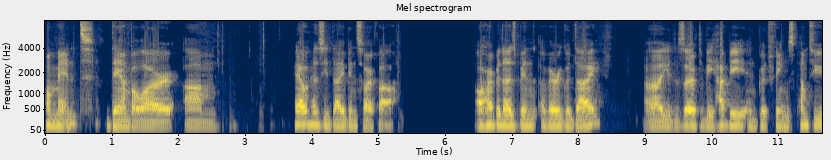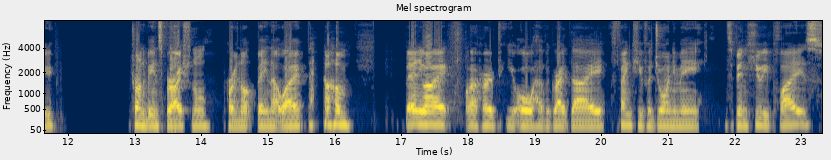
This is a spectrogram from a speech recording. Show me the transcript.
comment down below. Um, how has your day been so far? I hope it has been a very good day. Uh, you deserve to be happy and good things come to you. I'm trying to be inspirational probably not being that way. um, but anyway, I hope you all have a great day. Thank you for joining me. It's been Huey Plays.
